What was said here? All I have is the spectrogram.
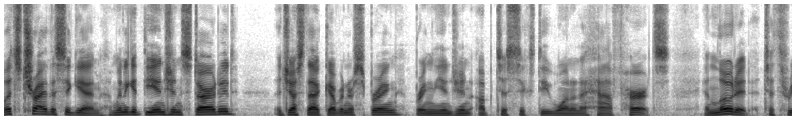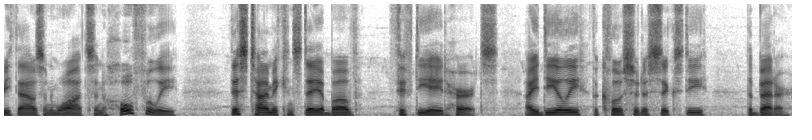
Let's try this again. I'm going to get the engine started, adjust that governor spring, bring the engine up to 61 and a half hertz, and load it to 3000 watts. And hopefully this time it can stay above 58 hertz. Ideally, the closer to 60, the better.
